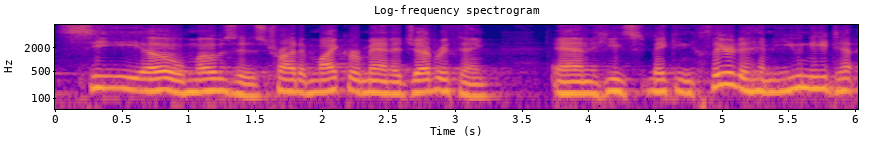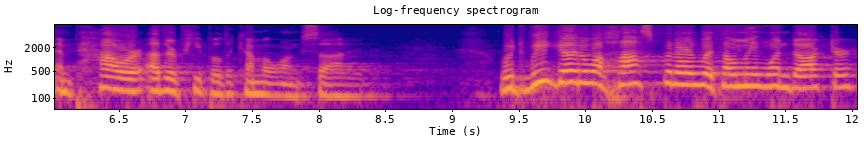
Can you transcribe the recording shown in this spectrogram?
CEO, Moses, try to micromanage everything, and he's making clear to him you need to empower other people to come alongside. Would we go to a hospital with only one doctor?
